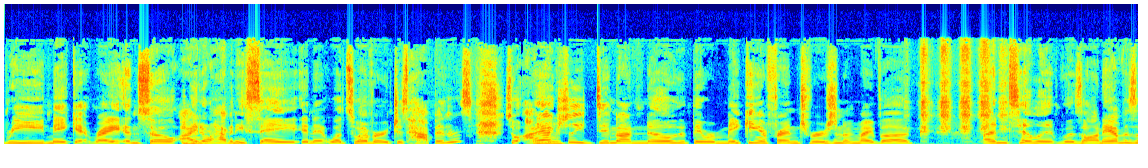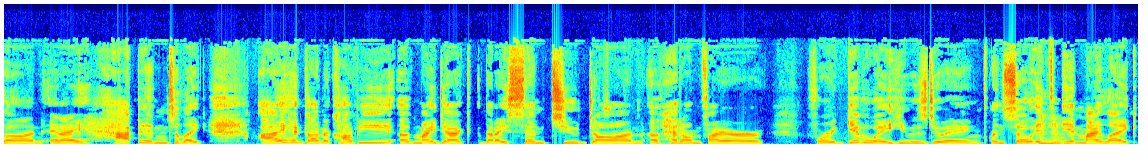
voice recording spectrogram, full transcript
remake it, right? And so I Mhm. don't have any say in it whatsoever. It just happens. So I Mhm. actually did not know that they were making a French version of my book until it was on Amazon. And I happened to like, I had gotten a copy of my deck that I sent to Dawn of Head on Fire for a giveaway he was doing. And so it's Mhm. in my like,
